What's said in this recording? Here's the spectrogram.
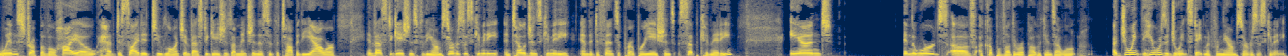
Wenstrup of Ohio have decided to launch investigations. I mentioned this at the top of the hour. Investigations for the Armed Services Committee, Intelligence Committee, and the Defense Appropriations Subcommittee. And in the words of a couple of other Republicans, I won't a joint, here was a joint statement from the Armed Services Committee.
